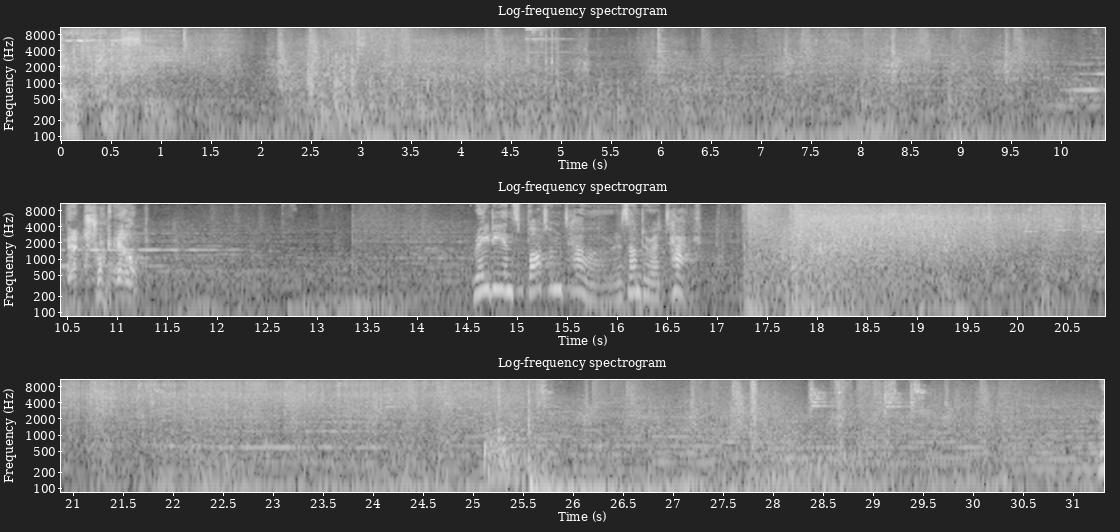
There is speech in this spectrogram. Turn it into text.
A fancy. That should help. Radiant's bottom tower is under attack.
